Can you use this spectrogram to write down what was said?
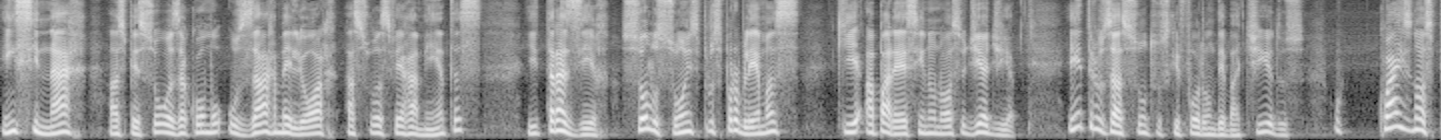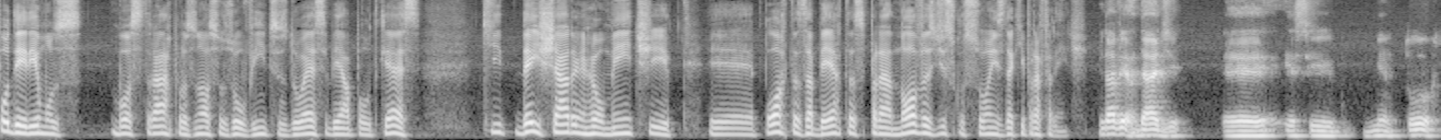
ensinar as pessoas a como usar melhor as suas ferramentas e trazer soluções para os problemas que aparecem no nosso dia a dia. Entre os assuntos que foram debatidos, quais nós poderíamos mostrar para os nossos ouvintes do SBA Podcast que deixaram realmente é, portas abertas para novas discussões daqui para frente? Na verdade, é, esse mentor,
